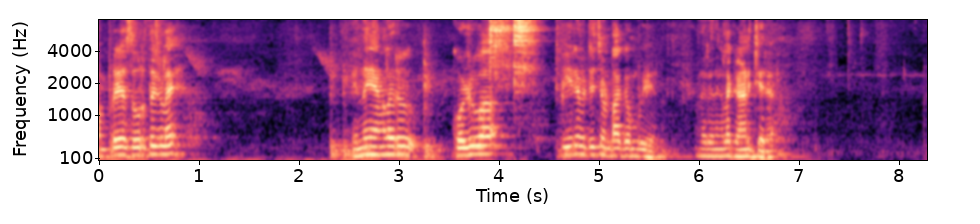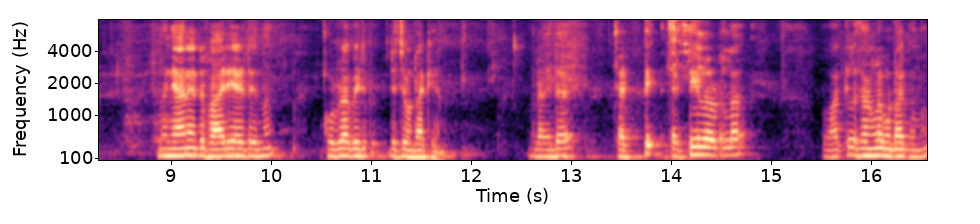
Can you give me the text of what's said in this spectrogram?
പ്രിയ സുഹൃത്തുക്കളെ ഇന്ന് ഞങ്ങളൊരു കൊഴുവ വീര വെറ്റിച്ചുണ്ടാക്കാൻ പോവുകയാണ്. അതായത് നിങ്ങളെ കാണിച്ചു തരാം. ഇന്ന് ഞാൻ എന്റെ ഭാര്യയായിട്ട് ഇന്ന് കൊഴുവ വീര് വെച്ചുണ്ടാക്കിയാണ് എന്നിട്ട് അതിന്റെ ചട്ടി ചട്ടിയിലോട്ടുള്ള ബാക്കിയുള്ള സാധനങ്ങളൊക്കെ ഉണ്ടാക്കുന്നു.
